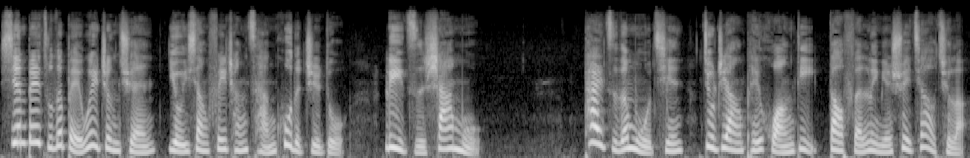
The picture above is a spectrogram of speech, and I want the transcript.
鲜卑族的北魏政权有一项非常残酷的制度——立子杀母。太子的母亲就这样陪皇帝到坟里面睡觉去了。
